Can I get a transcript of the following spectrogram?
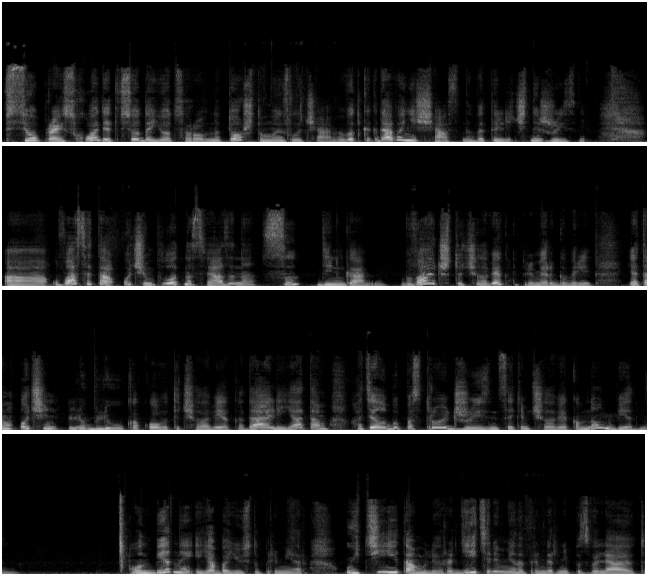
все происходит, все дается ровно то, что мы излучаем. И вот когда вы несчастны в этой личной жизни, а, у вас это очень плотно связано с деньгами. Бывает, что человек, например, говорит, я там очень люблю какого-то человека, да, или я там хотела бы построить жизнь с этим человеком, но он бедный он бедный, и я боюсь, например, уйти там, или родители мне, например, не позволяют,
